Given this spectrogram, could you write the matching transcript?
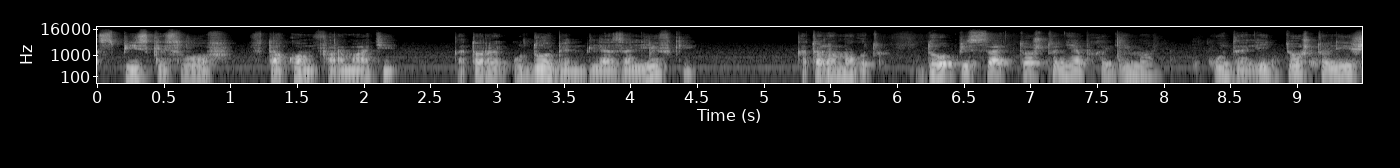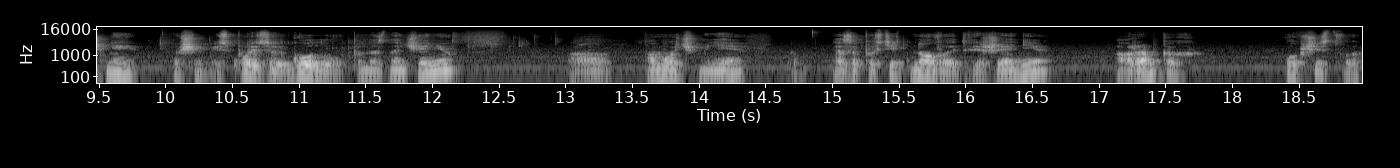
списки слов в таком формате, который удобен для заливки, которые могут дописать то, что необходимо, удалить то, что лишнее, в общем, используя голову по назначению, э, помочь мне запустить новое движение в рамках общества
